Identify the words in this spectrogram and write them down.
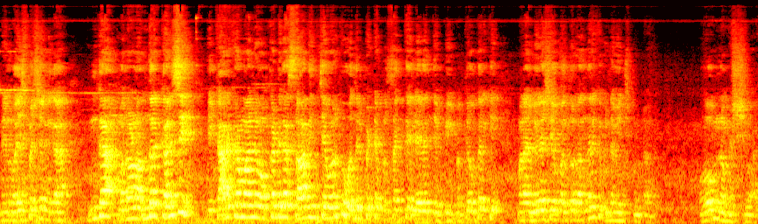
నేను వైస్ ప్రెసిడెంట్గా ఇంకా మన వాళ్ళందరూ కలిసి ఈ కార్యక్రమాన్ని ఒక్కటిగా సాధించే వరకు వదిలిపెట్టే ప్రసక్తే లేదని చెప్పి ప్రతి ఒక్కరికి మన వీరశైవ పంతులందరికీ విన్నవించుకుంటాను. ఓం నమ శివాయ.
